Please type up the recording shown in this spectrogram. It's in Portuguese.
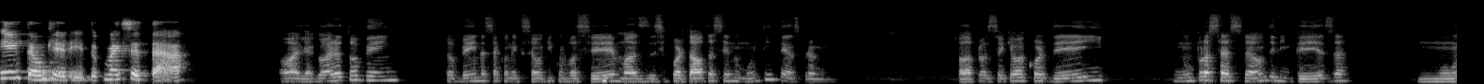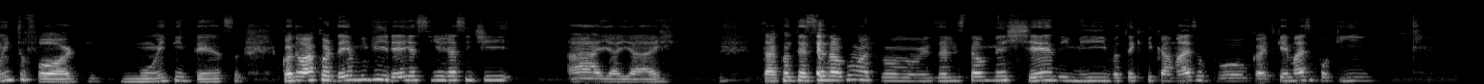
E então, querido, como é que você está? Olha, agora eu estou bem. Estou bem nessa conexão aqui com você, mas esse portal está sendo muito intenso para mim. Vou falar para você que eu acordei num processão de limpeza muito forte, muito intenso. Quando eu acordei, eu me virei assim, eu já senti, ai, ai, ai, tá acontecendo alguma coisa, eles estão mexendo em mim, vou ter que ficar mais um pouco. Aí fiquei mais um pouquinho.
